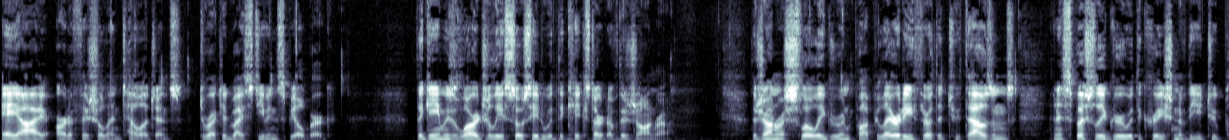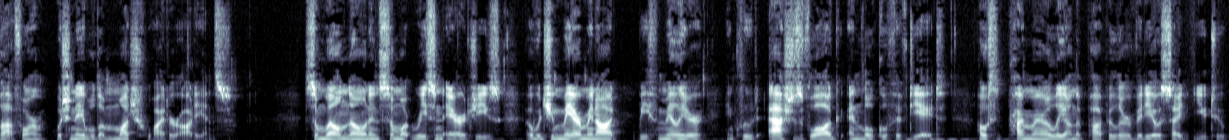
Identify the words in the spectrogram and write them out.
AI Artificial Intelligence, directed by Steven Spielberg. The game is largely associated with the kickstart of the genre. The genre slowly grew in popularity throughout the 2000s and especially grew with the creation of the YouTube platform, which enabled a much wider audience. Some well known and somewhat recent ARGs, of which you may or may not be familiar, include Ash's Vlog and Local 58, hosted primarily on the popular video site YouTube.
